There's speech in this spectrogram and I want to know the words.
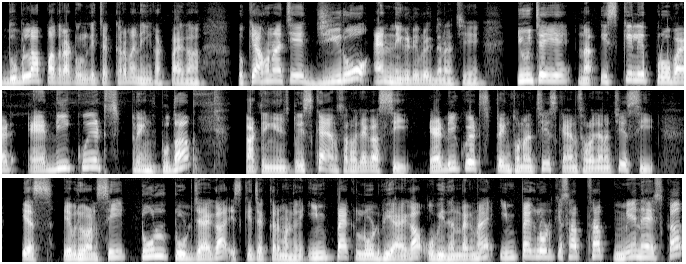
दुबला पतला टूल के चक्कर में नहीं काट पाएगा। तो क्या होना चाहिए? ज़ीरो एंड नेगेटिव रेक देना चाहिए। क्यों चाहिए? ना इसके लिए provide adequate strength to the cutting edge तो इसका आंसर हो जाएगा सी एडिक्वेट स्ट्रेंथ होना चाहिए, इसका आंसर हो जाना चाहिए C yes everyone C tool टूट जाएगा इसके चक्कर में। इंपैक्ट लोड भी आएगा, वो भी ध्यान रखना है। इंपैक्ट लोड के साथ साथ मेन है इसका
